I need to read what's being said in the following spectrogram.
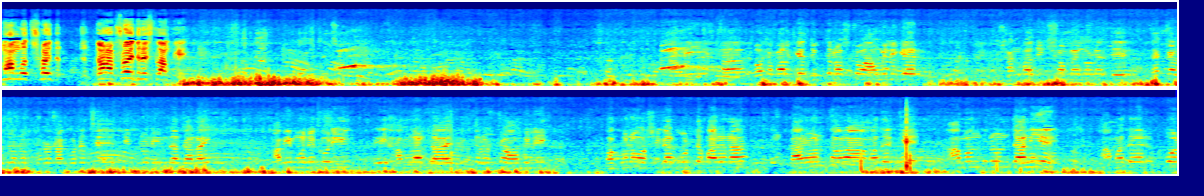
মোহাম্মদ শহীদ জনাব শহীদুল ইসলামকে আমি আহ, গতকালকে যুক্তরাষ্ট্র আওয়ামী লীগের সাংবাদিক সম্মেলনে যে ন্যাক্কারজনক ঘটনা ঘটেছে তীব্র নিন্দা জানাই আমি মনে করি এই হামলার দায় যুক্তরাষ্ট্র আওয়ামী লীগ কখনো অস্বীকার করতে পারে না, কারণ তারা আমাদেরকে আমন্ত্রণ জানিয়ে আমাদের উপর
